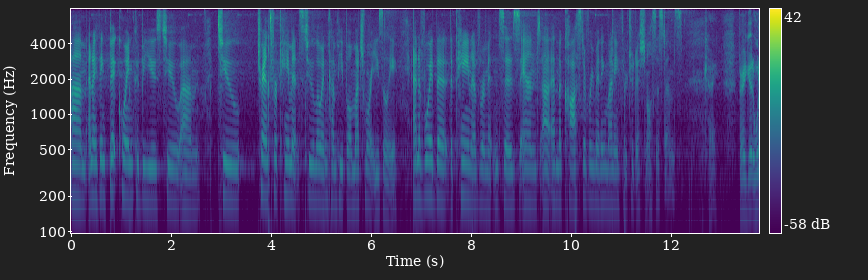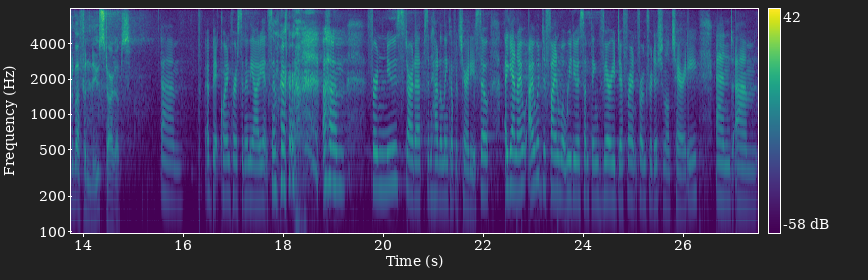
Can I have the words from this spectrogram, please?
Um, and I think Bitcoin could be used to, um, to transfer payments to low income people much more easily and avoid the, the pain of remittances and, uh, and the cost of remitting money through traditional systems. Okay, very good. And what about for new startups? Um, a Bitcoin person in the audience somewhere. um, for news startups and how to link up with charities. So again, I, I, would define what we do as something very different from traditional charity. And um,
